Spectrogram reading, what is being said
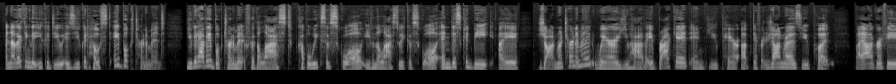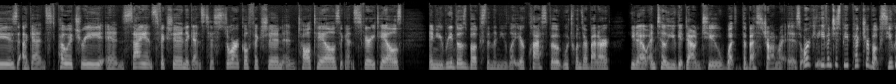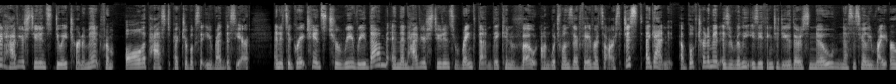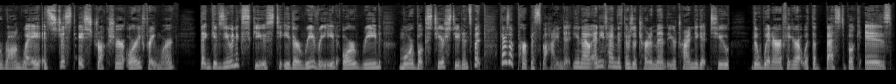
Another thing that you could do is you could host a book tournament. You could have a book tournament for the last couple weeks of school, even the last week of school. And this could be a genre tournament where you have a bracket and you pair up different genres. You put biographies against poetry and science fiction against historical fiction and tall tales against fairy tales. And you read those books and then you let your class vote which ones are better, you know, until you get down to what the best genre is. Or it could even just be picture books. You could have your students do a tournament from all the past picture books that you read this year. And it's a great chance to reread them and then have your students rank them. They can vote on which ones their favorites are. So just again, a book tournament is a really easy thing to do. There's no necessarily right or wrong way. It's just a structure or a framework that gives you an excuse to either reread or read more books to your students. But there's a purpose behind it. You know, anytime if there's a tournament that you're trying to get to the winner, figure out what the best book is.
